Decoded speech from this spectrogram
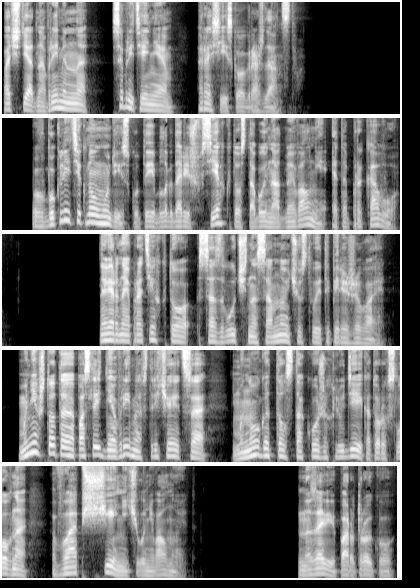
почти одновременно с обретением российского гражданства. В буклете к новому диску ты благодаришь всех, кто с тобой на одной волне. Это про кого? Наверное, про тех, кто созвучно со мной чувствует и переживает. Мне что-то последнее время встречается много толстокожих людей, которых словно вообще ничего не волнует. Назови пару-тройку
